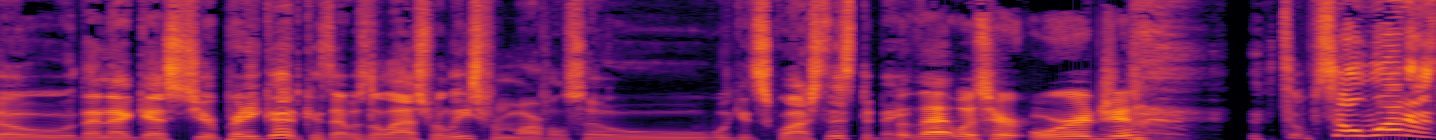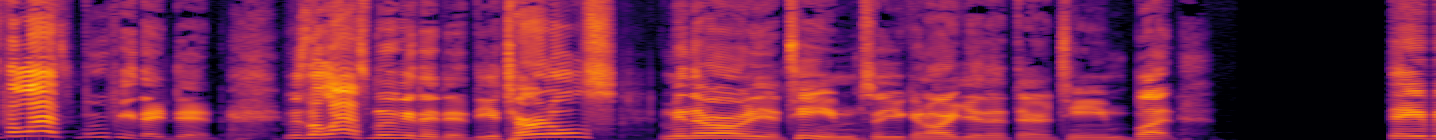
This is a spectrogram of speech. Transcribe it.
So then I guess you're pretty good because that was the last release from Marvel. So we could squash this debate. But that was her origin. So, so what? It was the last movie they did. It was the last movie they did. The Eternals. I mean, they're already a team, so you can argue that they're a team. But they,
